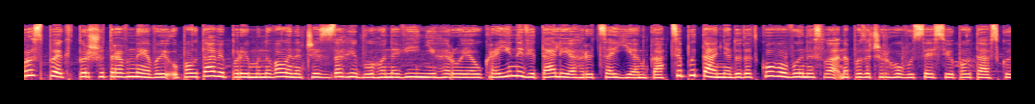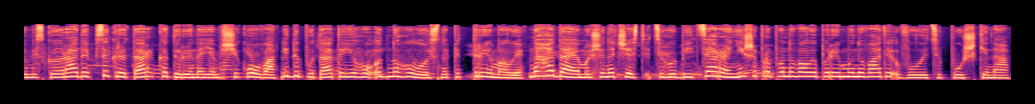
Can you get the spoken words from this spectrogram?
Проспект Першотравневий у Полтаві перейменували на честь загиблого на війні героя України Віталія Грицаєнка. Це питання додатково винесла на позачергову сесію Полтавської міської ради секретар Катерина Ямщикова, і депутати його одноголосно підтримали. Нагадаємо, що на честь цього бійця раніше пропонували перейменувати вулицю Пушкіна.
